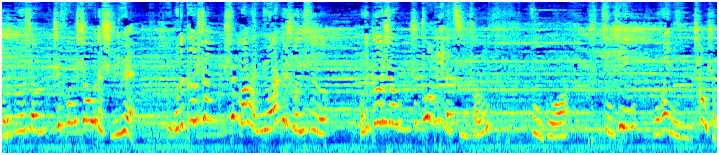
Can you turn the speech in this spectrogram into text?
我的歌声是丰收的十月，我的歌声是满园的春色，我的歌声是壮丽的启程。祖国，请听我为你唱首歌，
